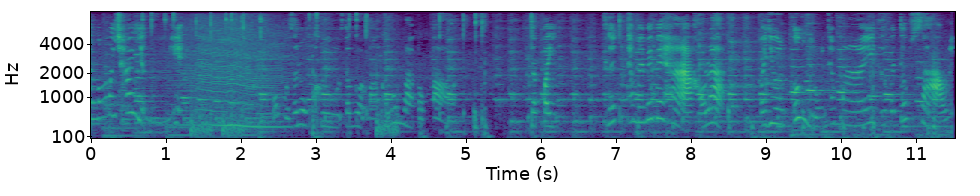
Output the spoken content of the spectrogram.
มันต้องไม่ใช่อย่างนี้ โอ้โหสรุปคือตำรวจมาก็วุ่นวายเปล่าๆ จะไป แล้วทำไมไม่ไปหาเขาล่ะ มายืนอึ้งอยู่ทำไม เธอเป็นเจ้าสาวใน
